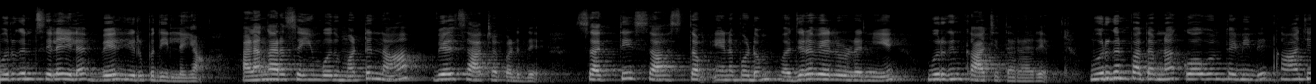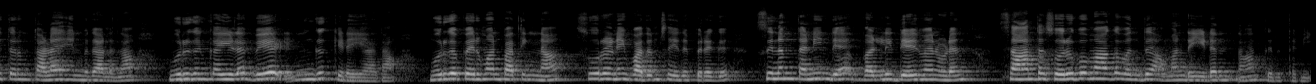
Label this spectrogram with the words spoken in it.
முருகன் சிலையில் வேல் இருப்பது இல்லையா? அலங்காரம் செய்யும்போது மட்டும்தான் வேல் சாற்றப்படுது. சக்தி சாஸ்தம் எனப்படும் வஜ்ரவேலுடனேயே முருகன் காட்சி தராரு. முருகன் பார்த்தோம்னா கோபம் தெளிந்து காட்சி தரும் தலை என்பதால தான் முருகன் கையில் வேல் இங்கு கிடையாதாம் முருகப்பெருமான் பார்த்தீங்கன்னா சூரனை வதம் செய்த பிறகு சினம் தணிந்த வள்ளி தேவனுடன் சாந்த சொரூபமாக வந்து அமர்ந்த இடம் தான் திருத்தணி.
